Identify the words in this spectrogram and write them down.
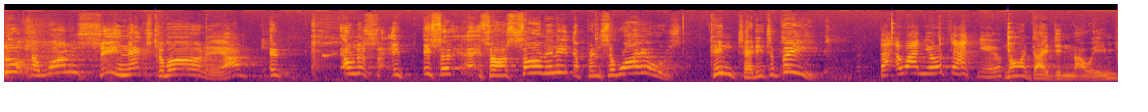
Look, the one sitting next to her there, it, on the, it, it's, a, it's her son, is it? The Prince of Wales. King Teddy to be. that the one your dad knew? My dad didn't know him.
